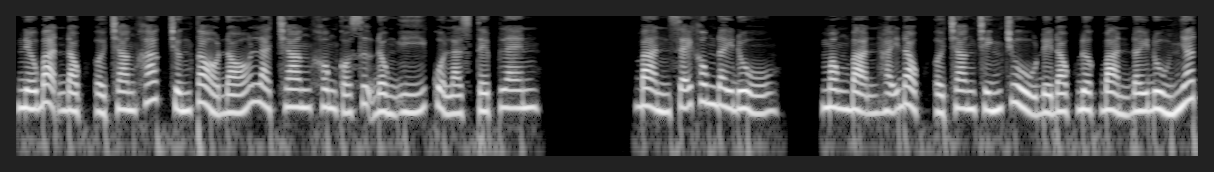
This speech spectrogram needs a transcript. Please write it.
Nếu bạn đọc ở trang khác chứng tỏ đó là trang không có sự đồng ý của La Bản sẽ không đầy đủ. Mong bạn hãy đọc ở trang chính chủ để đọc được bản đầy đủ nhất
